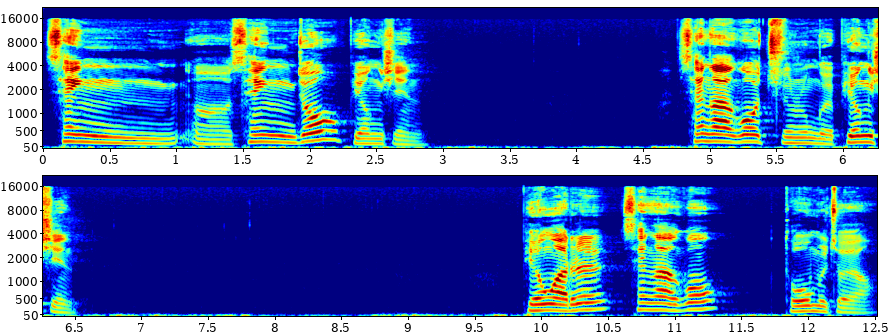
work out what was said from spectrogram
생, 어, 생조 병신 생하고 주는 거예요 병신 병화를 생하고 도움을 줘요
